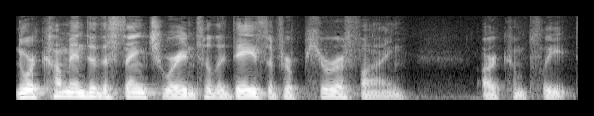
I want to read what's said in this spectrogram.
nor come into the sanctuary until the days of her purifying are complete.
